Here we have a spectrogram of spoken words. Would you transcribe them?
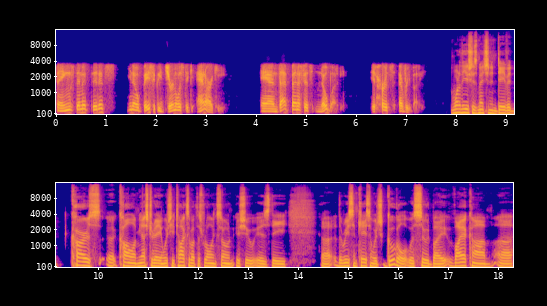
things, then, it, then it's, you know, basically journalistic anarchy. And that benefits nobody. It hurts everybody one of the issues mentioned in David Carr's uh, column yesterday, in which he talks about this Rolling Stone issue, is the uh, the recent case in which Google was sued by Viacom uh,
